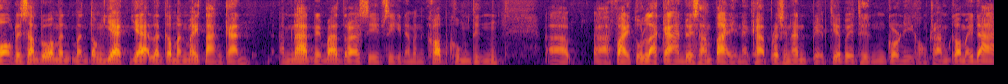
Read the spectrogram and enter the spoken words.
บอกได้ซ้ำไปว่ามันมันต้องแยกแยะแล้วก็มันไม่ต่างกันอำนาจในมาตรา 44นะมันครอบคลุมถึงฝ่ายตุลาการด้วยซ้ำไปนะครับเพราะฉะนั้นเปรียบเทียบไปถึงกรณีของทรัมป์ก็ไม่ได้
